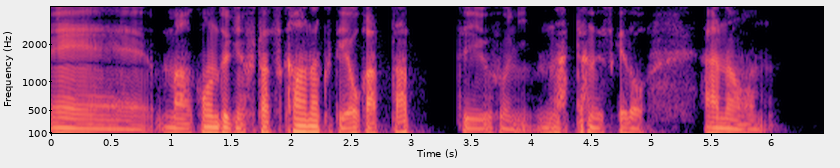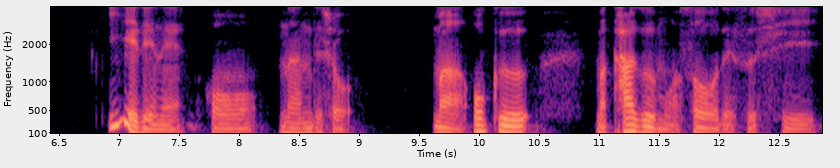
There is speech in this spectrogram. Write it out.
えー、まあ、この時に二つ買わなくてよかったっていう風になったんですけど、あの、家でね、こう、なんでしょう。まあ、置く、まあ、家具もそうですし、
